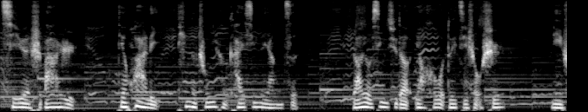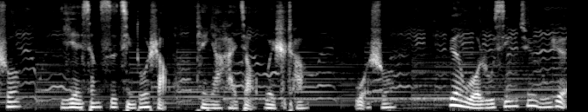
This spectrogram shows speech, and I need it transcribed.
七月十八日。电话里听得出你很开心的样子，饶有兴趣的要和我对几首诗。你说：“一夜相思情多少，天涯海角未是长。”我说：“愿我如星君如月，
